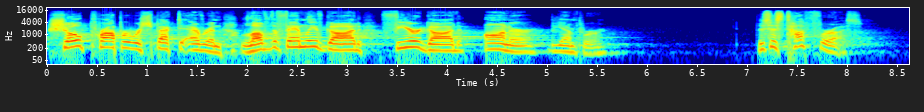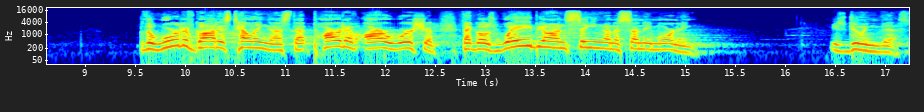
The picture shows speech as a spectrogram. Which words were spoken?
Show proper respect to everyone. Love the family of God, fear God, honor the emperor. This is tough for us. But the Word of God is telling us that part of our worship that goes way beyond singing on a Sunday morning is doing this.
